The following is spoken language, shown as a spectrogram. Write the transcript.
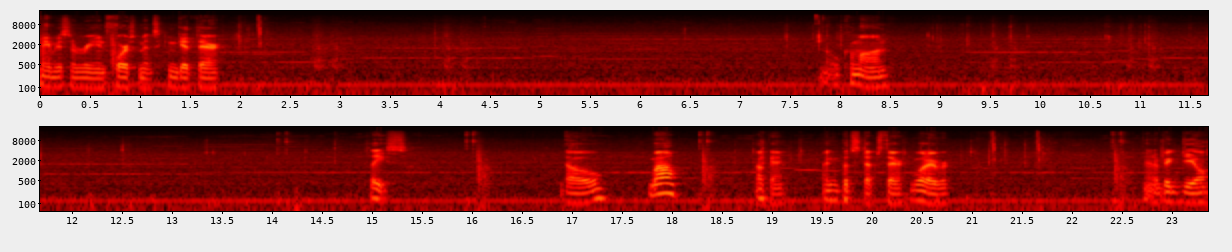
maybe some reinforcements can get there. Oh, come on. Please. No. Well, okay. I can put steps there. Whatever. Not a big deal.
